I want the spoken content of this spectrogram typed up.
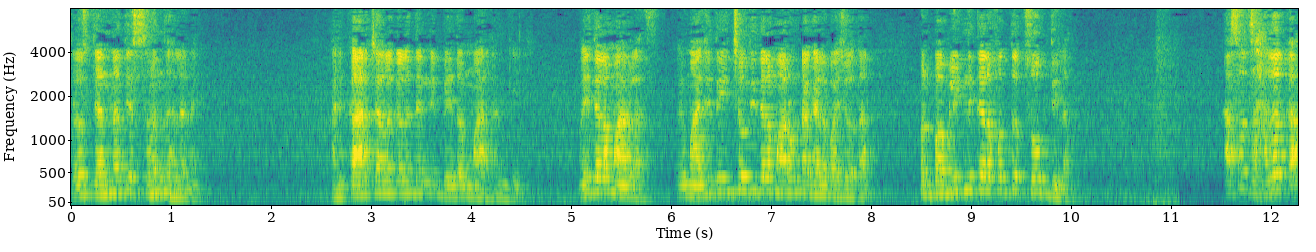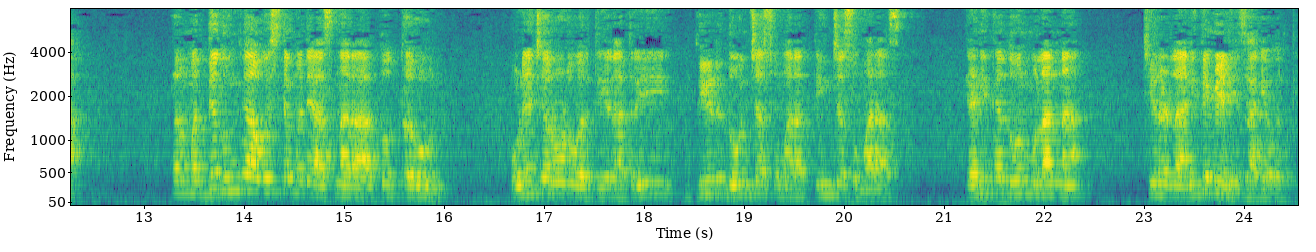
त्यावेळेस त्यांना ते सहन झालं नाही. आणि कार चालकाला त्यांनी बेदम मारहाण केली. म्हणजे त्याला मारलाच. म्हणजे माझी तर इच्छा होती त्याला मारून टाकायला पाहिजे होता पण पब्लिकने त्याला फक्त चोप दिला. असं झालं का? तर मध्यधुंद्या अवस्थेमध्ये असणारा तो तरुण पुण्याच्या रोडवरती रात्री दीड दोनच्या सुमारास तीनच्या सुमारास त्यांनी त्या दोन मुलांना चिरडला आणि ते मेले जागेवरती.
